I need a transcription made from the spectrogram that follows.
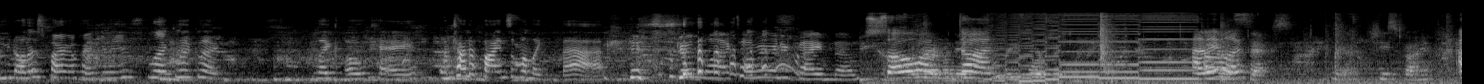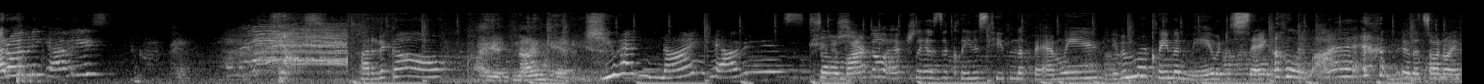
You know this part of Hercules? Look, look, look. Like, okay. I'm trying to find someone like that. Good luck. Tell me when you find them. So I'm done. Three, four, six, three. How do they look? Six. Yeah, she's fine. I don't have any cavities. How did it go? I had nine cavities. You had nine cavities? So just- Marco actually has the cleanest teeth in the family, even more clean than me, which is saying a lot. Ew, that's so annoying.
